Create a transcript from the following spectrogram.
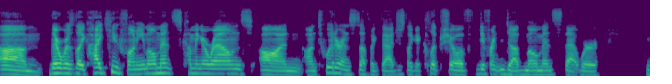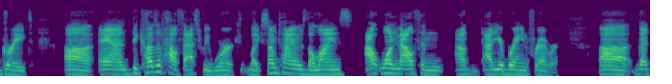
um there was like Haikyuu funny moments coming around on on Twitter and stuff like that, just like a clip show of different dub moments that were great. Uh, and because of how fast we work, like sometimes the lines out one mouth and out out of your brain forever. Uh, that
